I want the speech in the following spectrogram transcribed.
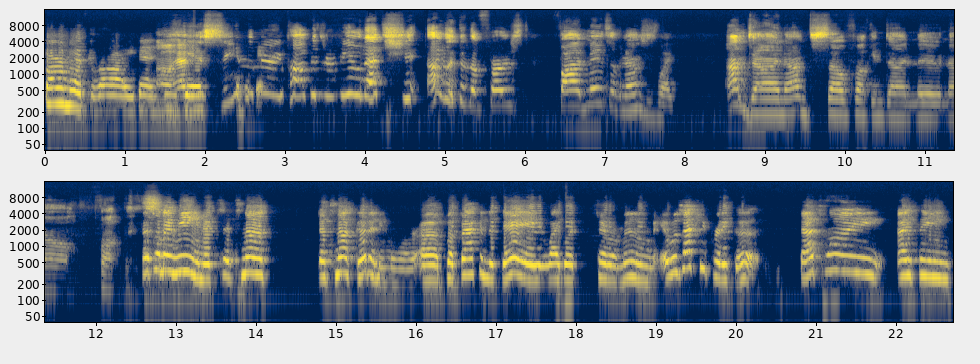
far more dry than Oh, he have you seen the Mary Poppins review? That shit. I looked at the first five minutes of it and I was just like, I'm done. I'm so fucking done, dude. No. Fuck this. That's what I mean. It's it's not that's not good anymore. Uh, but back in the day, like with Sailor Moon, it was actually pretty good. That's why I think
